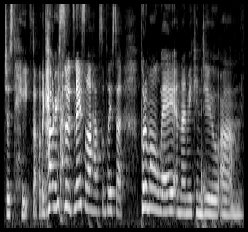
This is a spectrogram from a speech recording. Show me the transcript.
just hate stuff on the counters, so it's nice that I'll have some place to put them all away, and then we can do, um,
